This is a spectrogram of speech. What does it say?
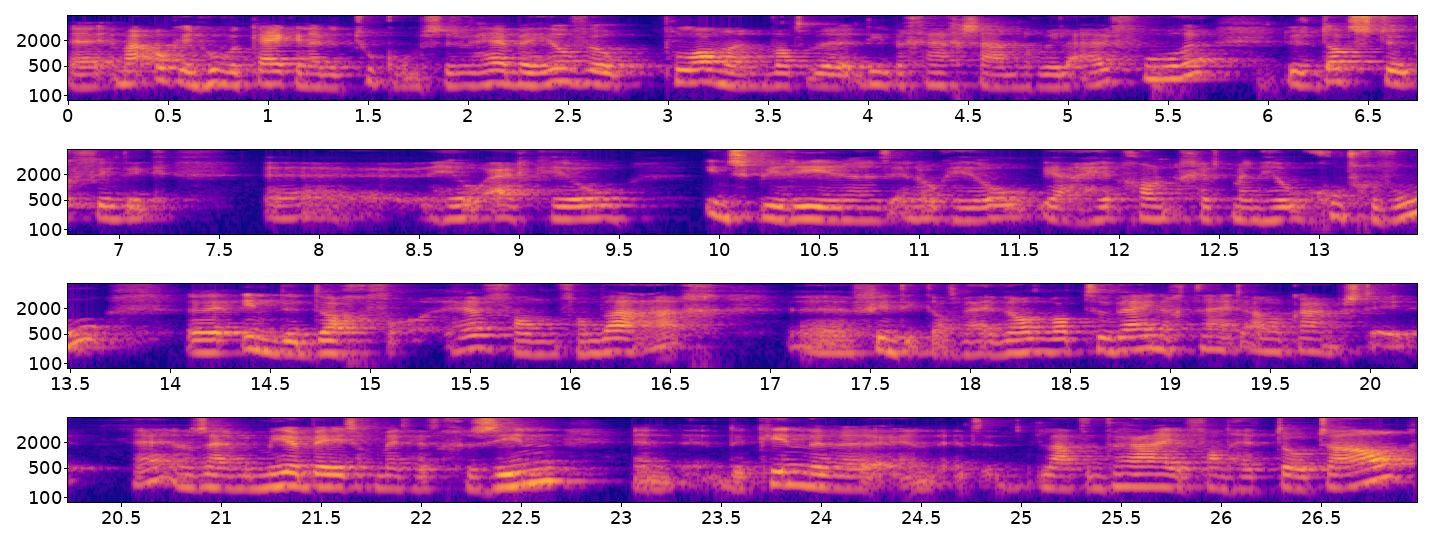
uh, maar ook in hoe we kijken naar de toekomst. Dus we hebben heel veel plannen wat we, die we graag samen nog willen uitvoeren. Dus dat stuk vind ik uh, heel, eigenlijk heel inspirerend en ook heel, ja, gewoon geeft me een heel goed gevoel. in de dag van, hè, van vandaag vind ik dat wij wel wat te weinig tijd aan elkaar besteden. En dan zijn we meer bezig met het gezin en de kinderen en het laten draaien van het totaal,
